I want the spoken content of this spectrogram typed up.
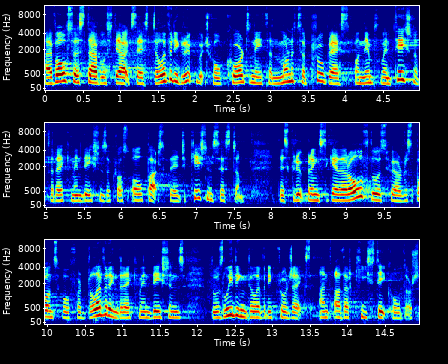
I have also established the Access Delivery Group, which will coordinate and monitor progress on the implementation of the recommendations across all parts of the education system. This group brings together all of those who are responsible for delivering the recommendations, those leading delivery projects and other key stakeholders.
